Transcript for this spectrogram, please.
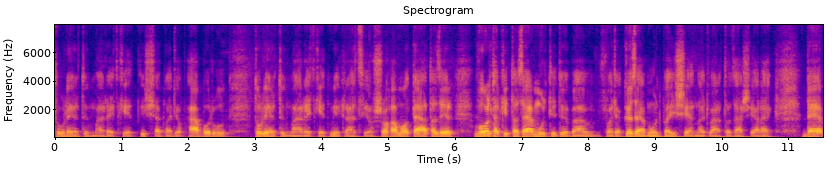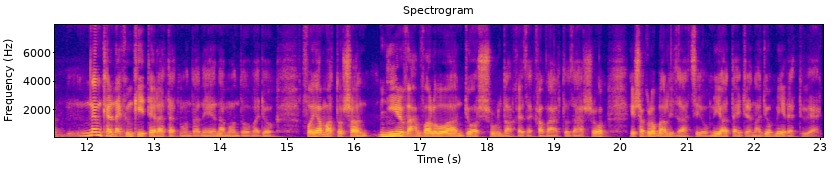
túléltünk már egy-két kisebb-nagyobb háborút, túléltünk már egy-két migrációs rohamot, tehát azért voltak itt az elmúlt időben, vagy a közelmúltban is ilyen nagy változási jelek, de nem kell nekünk ítéletet mondani, én nem mondó vagyok. Folyamatosan, nyilvánvalóan gyors gyorsulnak ezek a változások, és a globalizáció miatt egyre nagyobb méretűek.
